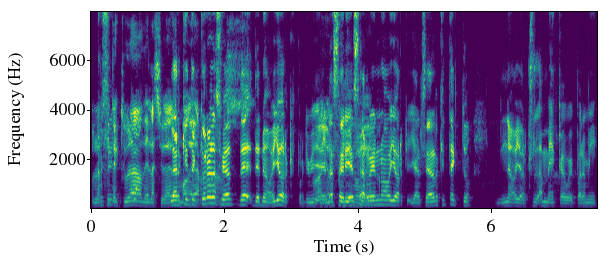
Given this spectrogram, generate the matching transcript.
la sí, arquitectura de las ciudades La arquitectura de la ciudad de, de Nueva York, porque Nueva la serie sí, desarrolla en Nueva York y al ser arquitecto, Nueva York es la meca, güey, para mí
